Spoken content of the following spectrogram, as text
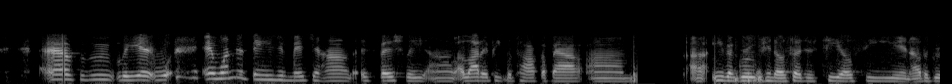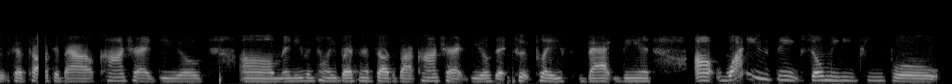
Absolutely, and one of the things you mentioned, um, especially um, a lot of people talk about, um, uh, even groups, you know, such as TLC and other groups have talked about contract deals, um, and even Toni Braxton have talked about contract deals that took place back then. Uh, why do you think so many people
